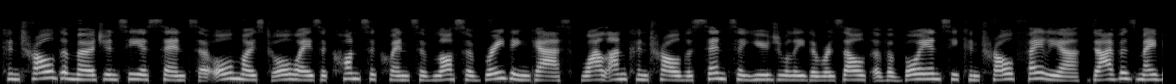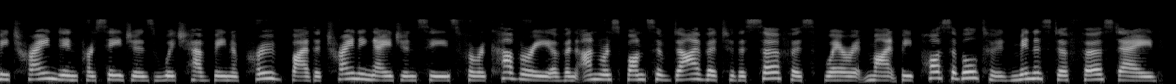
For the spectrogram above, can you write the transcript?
Controlled emergency ascents are almost always a consequence of loss of breathing gas, while uncontrolled ascents are usually the result of a buoyancy control failure. Divers may be trained in procedures which have been approved by the training agencies for recovery of an unresponsive diver to the surface, where it might be possible to administer first aid.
